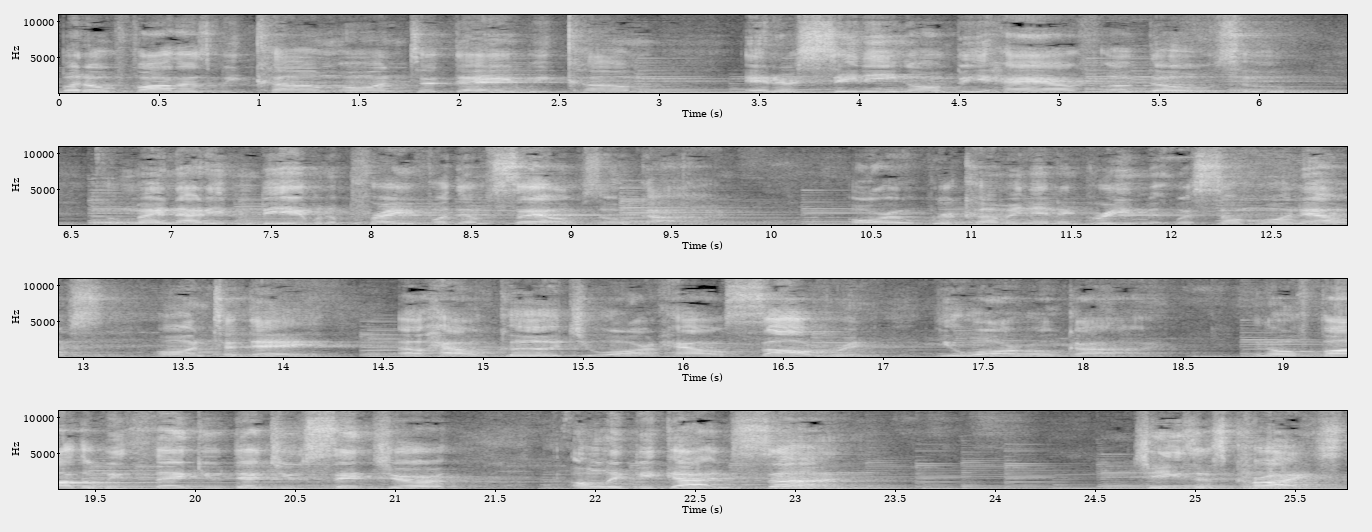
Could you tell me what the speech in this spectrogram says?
But, oh Father, as we come on today, we come interceding on behalf of those who, who may not even be able to pray for themselves, oh God. Or we're coming in agreement with someone else on today of how good you are and how sovereign you are, oh God. And oh Father, we thank you that you sent your only begotten Son, Jesus Christ,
